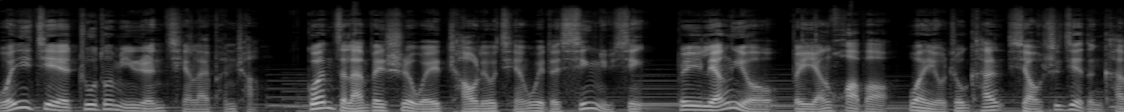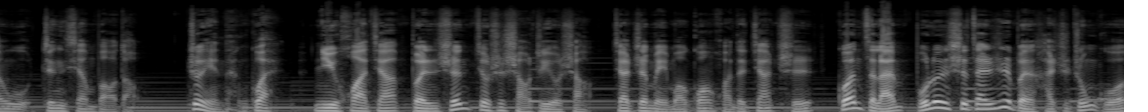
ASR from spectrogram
文艺界诸多名人前来捧场，关子兰被视为潮流前卫的新女性，被《良友》《北洋画报》《万有周刊》《小世界》等刊物争相报道。这也难怪，女画家本身就是少之又少，加之美貌光环的加持，关子兰不论是在日本还是中国，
